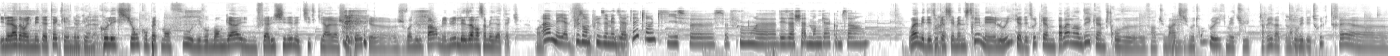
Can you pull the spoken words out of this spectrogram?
il a l'air d'avoir une médiathèque et une, collection complètement fou au niveau manga. Il nous fait halluciner les titres qu'il arrive à choper que je vois nulle part, mais lui, il les a dans sa médiathèque. Voilà. Ah, mais il y a de plus en plus de médiathèques hein, qui se, se font euh, des achats de manga comme ça. hein. Ouais, mais des trucs Ouais. assez mainstream, et Loïc a des trucs quand même pas mal indés, quand même, je trouve. Enfin, tu m'arrêtes Mm. si je me trompe, Loïc, mais tu arrives à Non, trouver des trucs très euh,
